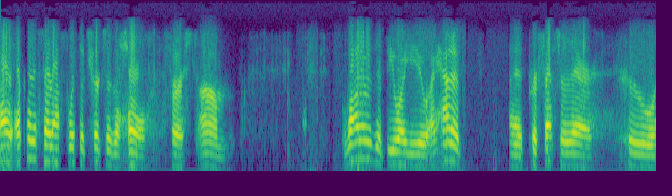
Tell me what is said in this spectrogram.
I'll, I'll kind of start off with the church as a whole first. Um, while I was at BYU, I had a, a professor there who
